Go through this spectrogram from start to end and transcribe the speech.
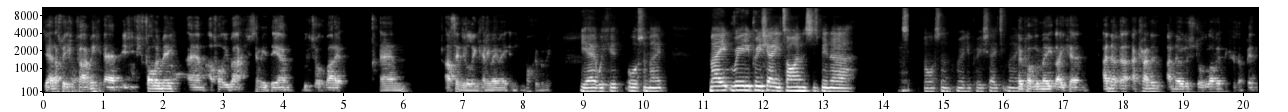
yeah, that's where you can find me. Um, if, if you follow me, um, I'll follow you back. Send me a DM. We can talk about it. Um, I'll send you the link anyway, mate, and you can book it with me. Yeah, wicked, awesome, mate. Mate, really appreciate your time. This has been uh, awesome. Really appreciate it, mate. No problem, mate. Like, um, I know, I, kind of, I know the struggle of it because I've been,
